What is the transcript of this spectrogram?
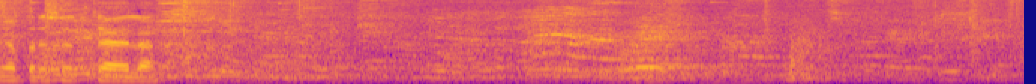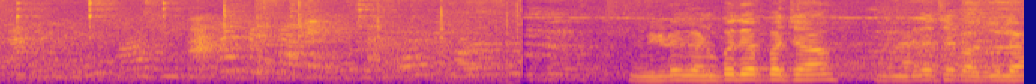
या प्रसाद खायला. इकडे गणपती बाप्पाच्या मंदिराच्या बाजूला.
